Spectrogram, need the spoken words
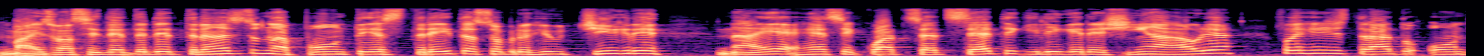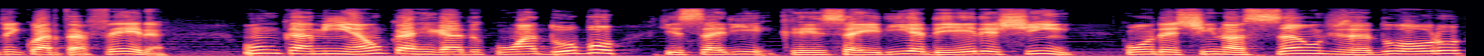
Mais um acidente de trânsito na ponte estreita sobre o Rio Tigre, na ERS 477, que liga Erechim a Áurea, foi registrado ontem, quarta-feira. Um caminhão carregado com adubo que sairia de Erechim com destino a São José do Ouro,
